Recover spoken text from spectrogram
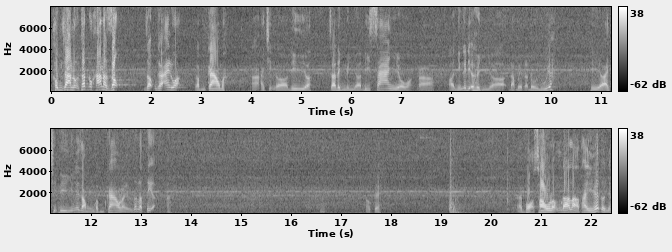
không gian nội thất nó khá là rộng rộng rãi luôn ạ? Gầm cao mà. Đó, anh chị ờ, đi ờ, gia đình mình đi xa nhiều hoặc là ở những cái địa hình đặc biệt là đồi núi á thì anh chị đi những cái dòng gầm cao này rất là tiện. Ok. Vỏ sau là cũng đã là thay hết rồi nhé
